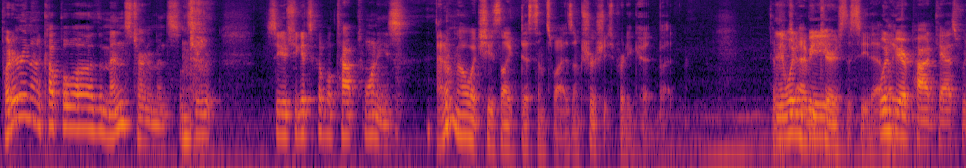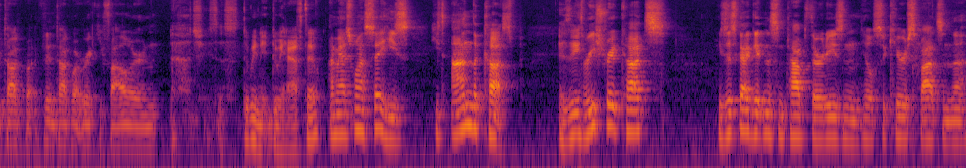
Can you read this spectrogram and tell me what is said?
Put her in a couple of the men's tournaments. Let's see what. see if she gets a couple top twenties. I don't know what she's like distance wise. I'm sure she's pretty good, but I'd, And it be, wouldn't I'd be be- curious to see that. Wouldn't like, be our podcast if we talked about if we didn't talk about Rickie Fowler and. oh, Jesus. Do we need? Do we have to? I mean, I just want to say he's he's on the cusp. Is he? Three straight cuts. He's just got to get into some top thirties, and he'll secure spots in the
